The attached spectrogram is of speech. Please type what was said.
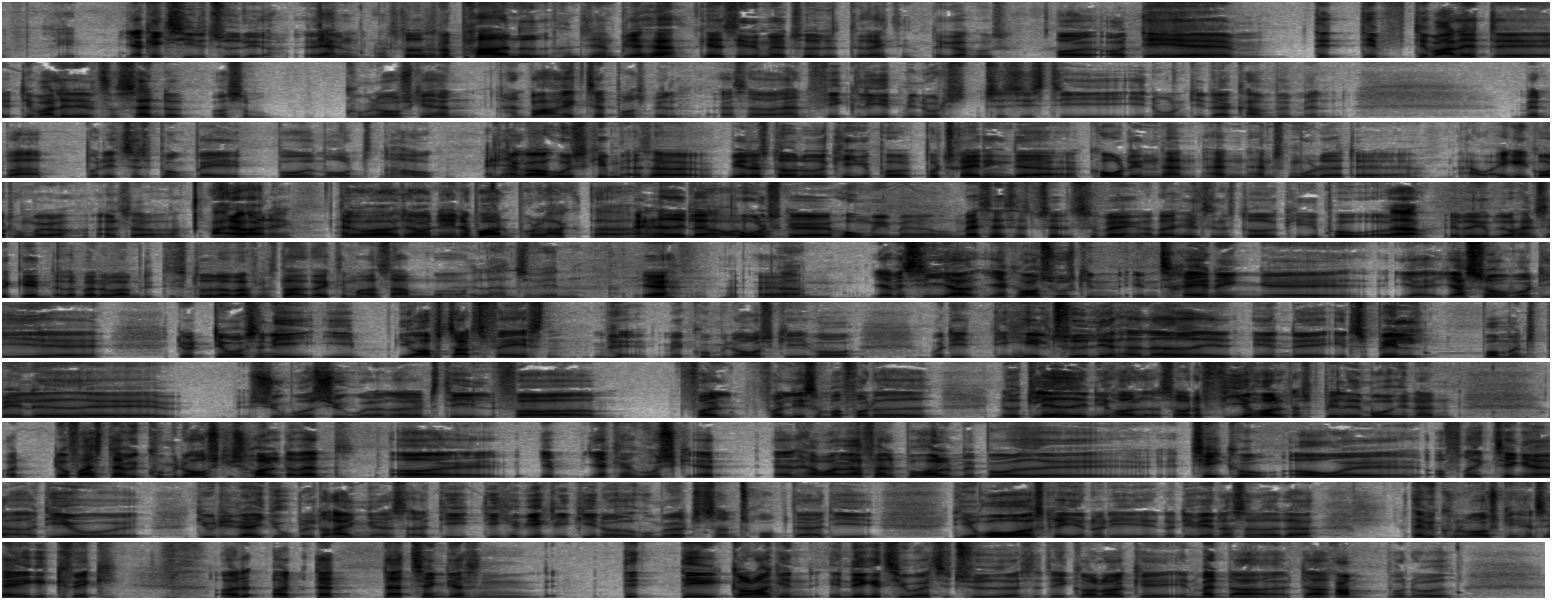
jeg kan ikke sige det tydeligere. ja, han, han stod sådan og pegede ned. Han siger, han bliver her. Kan jeg sige det mere tydeligt? Det er rigtigt. Det kan jeg huske. Og, og det, øh, det, det, det, var lidt, øh, det var lidt interessant, og, og som Kominovski, han, han var ikke tæt på at spille. Altså, han fik lige et minut til sidst i, i nogle af de der kampe, men, men var på det tidspunkt bag både Mortensen og Haugen. Men jeg kan godt huske, Kim, altså, vi har da stået ude og kigget på, på træningen der kort inden han, han, han smuttede, at øh, han var ikke i godt humør. Altså, Nej, det var han ikke. Det Han- var, det var en enebrand på lagt, der... han havde et eller andet polsk øh, homie med nogle masser af serveringer, der hele tiden stod og kiggede på. Og Ja. Jeg ved ikke, om det var hans agent eller hvad det var, men de, de stod der i hvert fald snart rigtig meget sammen. Og, Eller hans ven. ja, øhm, Ja. ja. Jeg vil sige, jeg, jeg kan også huske en, en træning, øh, jeg, jeg så, hvor de... Øh, det, var, det var sådan i, i, i opstartsfasen med, med Kominovski, hvor, hvor de, de helt tydeligt havde lavet et, en, øh, et spil, hvor man spillede øh, 7 mod 7 eller noget af den stil, for, for, for ligesom at få noget, noget glæde ind i holdet. Og så var der fire hold, der spillede imod hinanden. Og det var faktisk der ved Kominovskis hold, der vandt. Og øh, jeg, jeg kan huske, at, at han var i hvert fald på hold med både øh, TK og, øh, og Frederik Tinger, og de er jo, de er jo de der jubeldrenge, altså. De, de kan virkelig give noget humør til sådan en trup der. De, de råber og skriger, når de, når de vinder sådan noget der. David Kominovski, han sagde ikke kvæk. Og, og der, der tænkte jeg sådan, det, det er godt nok en, en negativ attitude, altså det er godt nok øh, en mand, der, der er ramt på noget.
